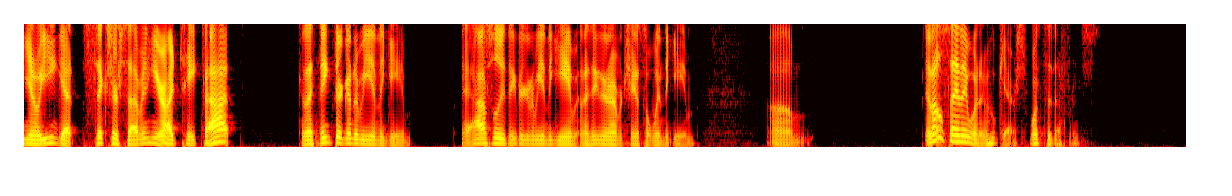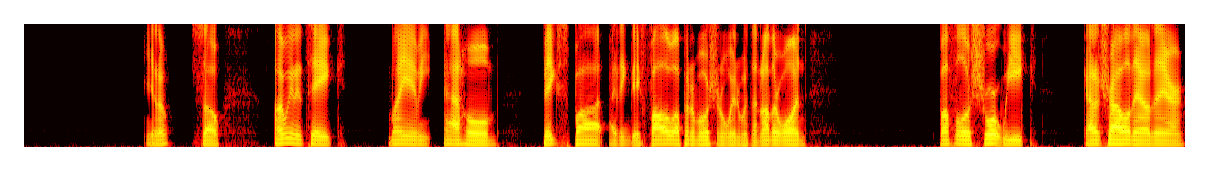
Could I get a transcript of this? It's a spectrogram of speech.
you know, you can get six or seven here. I'd take that because I think they're going to be in the game. I absolutely think they're going to be in the game, and I think they're going to have a chance to win the game. Um, and I'll say they win it. Who cares? What's the difference? You know? So I'm going to take Miami at home. Big spot. I think they follow up an emotional win with another one. Buffalo, short week. Got to travel down there.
